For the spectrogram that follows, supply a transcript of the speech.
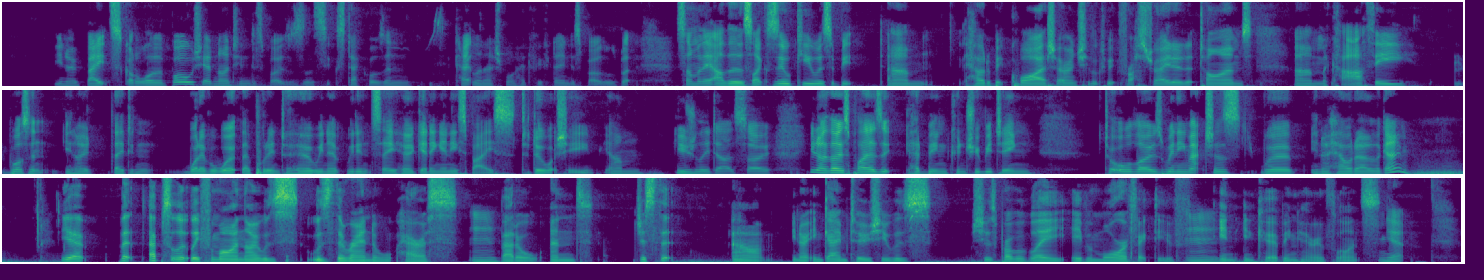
you know, Bates got a lot of the ball. She had 19 disposals and six tackles, and Kaitlyn Ashmore had 15 disposals. But some of the others, like Zielke, was a bit um, held a bit quieter, and she looked a bit frustrated at times. Um, McCarthy wasn't, you know, they didn't whatever work they put into her. We ne- we didn't see her getting any space to do what she um, usually does. So, you know, those players that had been contributing to all those winning matches were, you know, held out of the game. yeah. But absolutely for mine though was was the Randall Harris Mm. battle, and just that, um, you know, in game two she was she was probably even more effective Mm. in in curbing her influence, yeah.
